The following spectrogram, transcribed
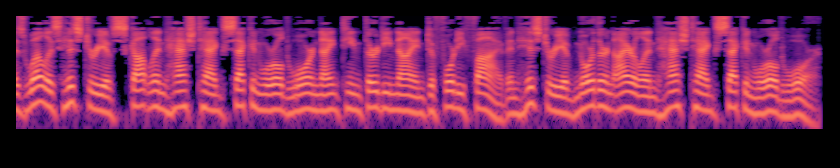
as well as History of Scotland Hashtag Second World War 1939–45 and History of Northern Ireland Hashtag Second World War.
